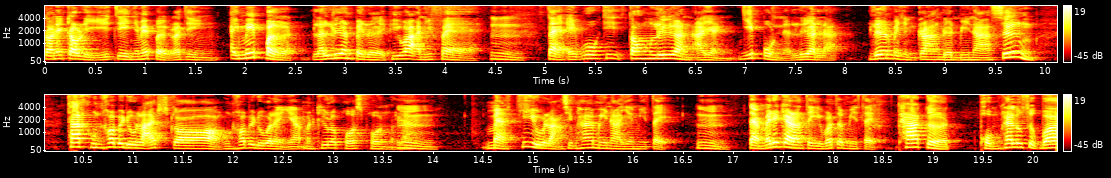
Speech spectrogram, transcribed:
ตอนนี้เกาหลีจีนยังไม่เปิดก็จริง ไอ้ไม่เปิดแล้วเลื่อนไปเลย พี่ว่าอันนี้แฟร์อืมแต่ไอ้พวกที่ต้องเลื่อนอะอย่างญี่ปุ่นเนี่ยเลื่อนแล้วเลื่อนไปถึงกลางเดือนมีนา ซึ่งถ้าคุณเข้าไปดู live score คุณเข้าไปดูอะไรอย่างเงี้ยมันขึ้นว่า postpone หมดอืมแล้วแมตช์ที่อยู่หลัง 15 มีนายังมีเตะอืมแต่ไม่ได้การันตีว่าจะมีเตะ ถ้าเกิดผมแค่รู้สึกว่า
